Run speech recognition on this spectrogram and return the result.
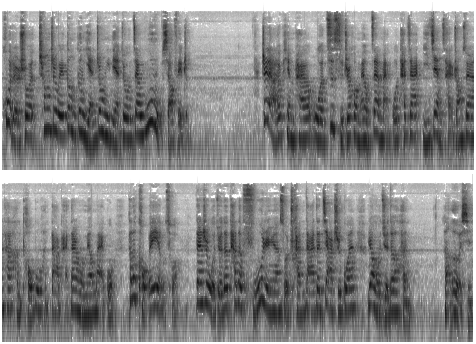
或者说称之为更更严重一点，就在侮辱消费者。这两个品牌，我自此之后没有再买过他家一件彩妆，虽然它很头部很大牌，但是我没有买过，它的口碑也不错。但是我觉得他的服务人员所传达的价值观让我觉得很很恶心。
